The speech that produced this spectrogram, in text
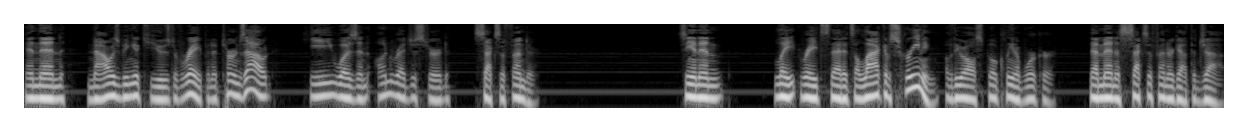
and then now is being accused of rape. And it turns out he was an unregistered sex offender. CNN late rates that it's a lack of screening of the oil spill cleanup worker that meant a sex offender got the job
